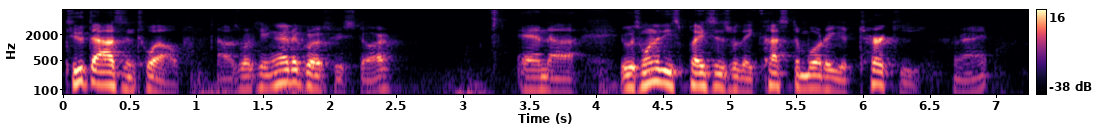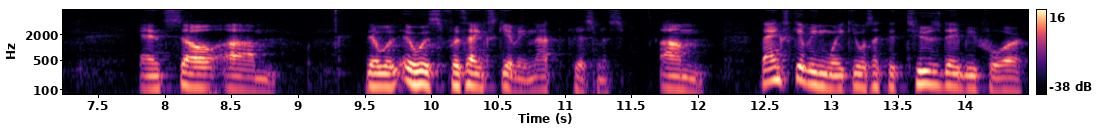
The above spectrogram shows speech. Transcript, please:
2012. I was working at a grocery store, and uh, it was one of these places where they custom order your turkey, right? And so um, there was it was for Thanksgiving, not Christmas. Um, Thanksgiving week. It was like the Tuesday before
